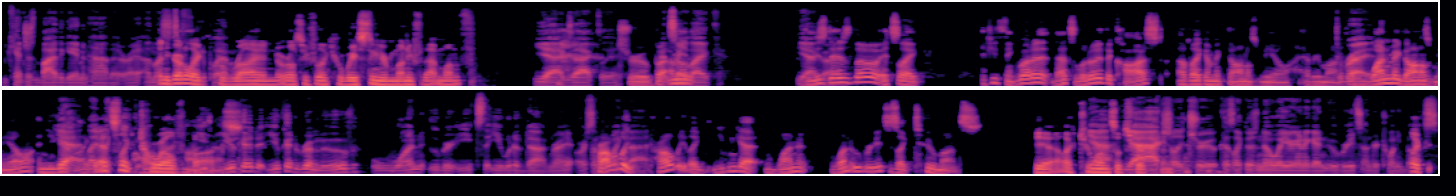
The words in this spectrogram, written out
You can't just buy the game and have it, right? Unless and you gotta like free-to-play MMO. grind, or else you feel like you're wasting your money for that month. Yeah, exactly. True, but and I so mean, like, yeah, these go ahead. days though, it's like if you think about it, that's literally the cost of like a McDonald's meal every month. Like, Right. one McDonald's meal, and you get Yeah, like like- That's like like you- all that 12 bucks. you could you could remove one Uber Eats that you would have done, right, or something probably like that. probably like you can get one one Uber Eats is like two months. Yeah, like two yeah, months subscription. Yeah, actually, true. Because like, there's no way you're gonna get an Uber Eats under twenty like bucks.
